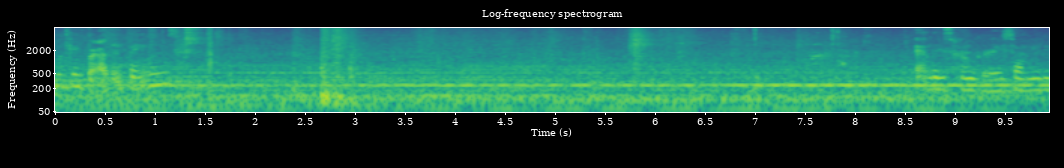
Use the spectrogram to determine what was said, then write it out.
Looking for other things. At least hungry, so I'm gonna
